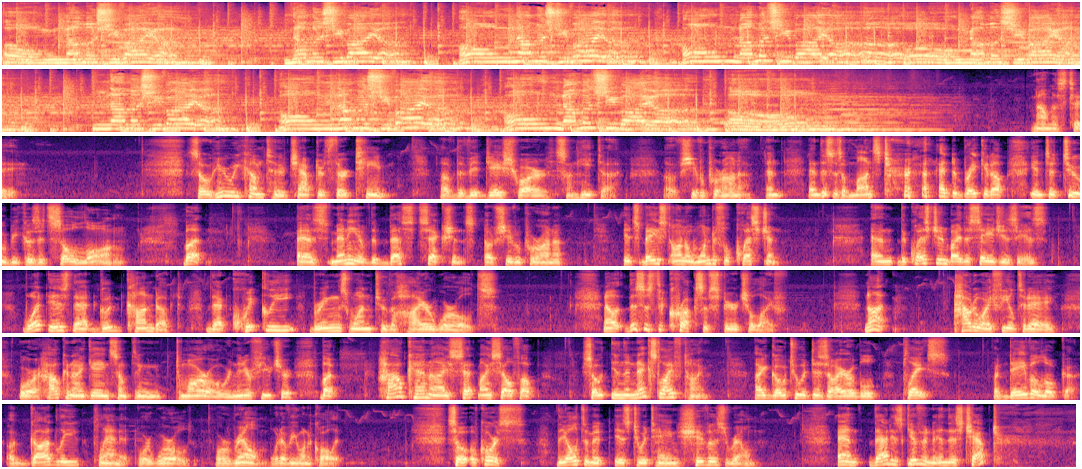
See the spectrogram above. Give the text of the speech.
Om Namah Shivaya. Namah Shivaya. Om Namah Shivaya. Om Namah Shivaya. Om Namah Shivaya. Namah Shivaya. Om Namah Shivaya. Om Namah Shivaya. Om. Namaste. So here we come to chapter 13 of the Vidyeshwar Samhita of Shiva Purana. And, and this is a monster. I had to break it up into two because it's so long. But as many of the best sections of Shiva Purana, it's based on a wonderful question. And the question by the sages is, what is that good conduct that quickly brings one to the higher worlds? Now, this is the crux of spiritual life. Not how do I feel today or how can I gain something tomorrow or in the near future, but how can I set myself up so in the next lifetime I go to a desirable place, a Devaloka, a godly planet or world or realm, whatever you want to call it. So, of course, the ultimate is to attain Shiva's realm. And that is given in this chapter.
